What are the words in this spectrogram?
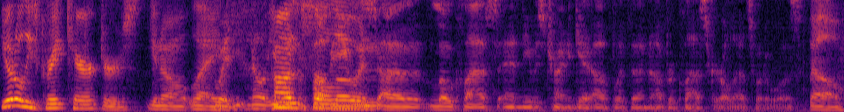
you had all these great characters, you know, like Wait, no, he Han wasn't Solo was and uh, low class, and he was trying to get up with an upper class girl. That's what it was. oh,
